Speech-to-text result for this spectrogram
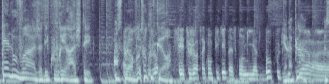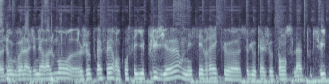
quel ouvrage à découvrir, à acheter? En ce moment, votre coup de cœur C'est toujours très compliqué parce qu'on y a beaucoup de Il y en a plein. Euh, donc voilà, généralement, euh, je préfère en conseiller plusieurs, mais c'est vrai que euh, celui auquel je pense là tout de suite,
